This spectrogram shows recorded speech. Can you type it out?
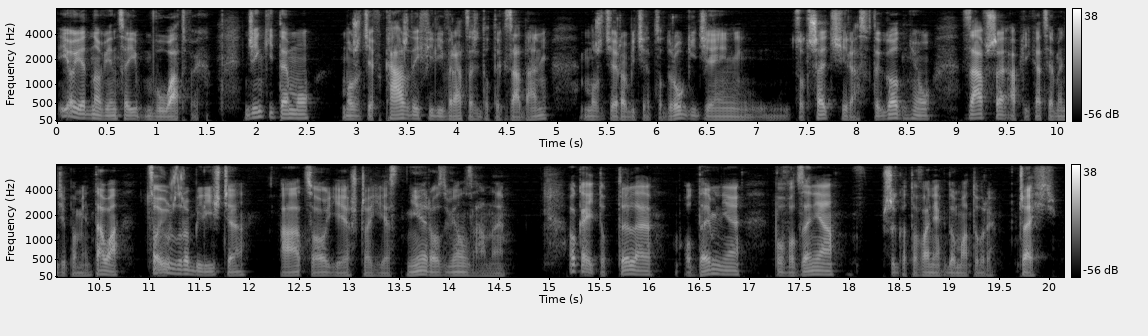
i o jedno więcej w łatwych. Dzięki temu Możecie w każdej chwili wracać do tych zadań. Możecie robić je co drugi dzień, co trzeci raz w tygodniu. Zawsze aplikacja będzie pamiętała, co już zrobiliście, a co jeszcze jest nierozwiązane. Ok, to tyle ode mnie. Powodzenia w przygotowaniach do matury. Cześć.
